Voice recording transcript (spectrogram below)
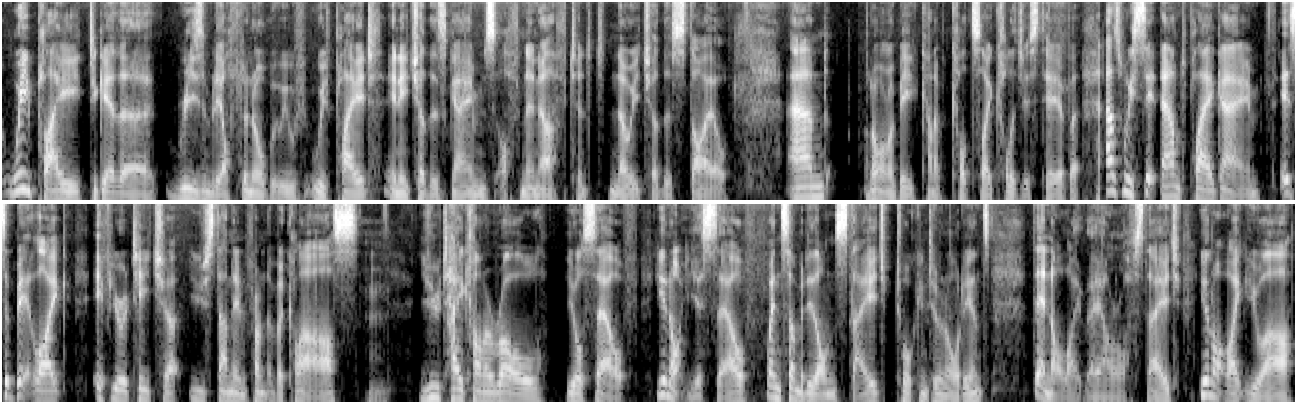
we play together reasonably often, or we've we've played in each other's games often enough to know each other's style. And I don't want to be kind of cod psychologist here, but as we sit down to play a game, it's a bit like if you're a teacher, you stand in front of a class, hmm. you take on a role yourself. You're not yourself. When somebody's on stage talking to an audience, they're not like they are off stage. You're not like you are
